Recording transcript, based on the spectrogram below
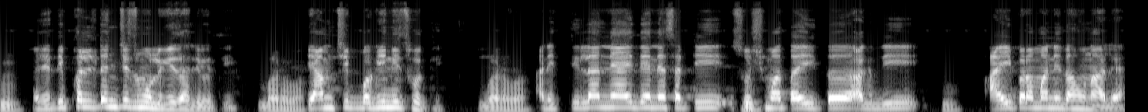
हं. म्हणजे ती फलटणचीच मुलगी झाली होती. बरोबर. ती आमची भगिनीच होती. बरोबर. आणि तिला न्याय देण्यासाठी सुषमाताई इथं अगदी हं. आईप्रमाणे धावून आल्या.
